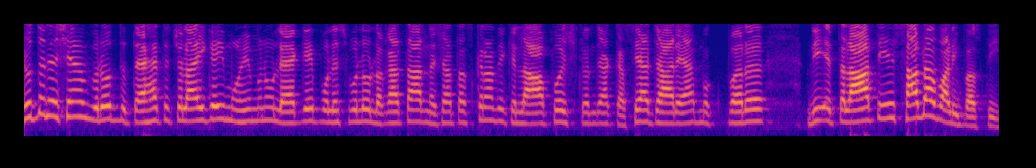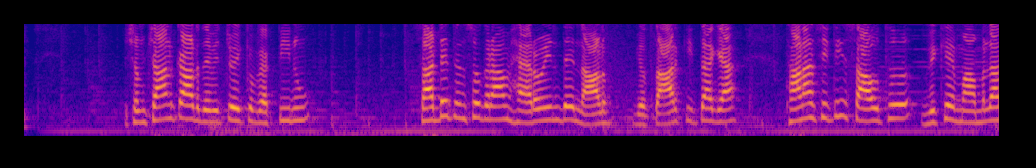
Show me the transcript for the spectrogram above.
ਯੁੱਧ ਨਸ਼ਿਆਂ ਵਿਰੁੱਧ ਤਹਿਤ ਚਲਾਈ ਗਈ ਮੁਹਿੰਮ ਨੂੰ ਲੈ ਕੇ ਪੁਲਿਸ ਵੱਲੋਂ ਲਗਾਤਾਰ ਨਸ਼ਾ ਤਸਕਰਾਂ ਦੇ ਖਿਲਾਫ ਸ਼ਿਕੰਜਾ ਕੱਸਿਆ ਜਾ ਰਿਹਾ। ਹੈ ਮੁਖਬਰ ਦੀ ਇਤਲਾਹ ਤੇ ਸਾਦਾ ਵਾਲੀ ਬਸਤੀ। ਸ਼ਮਸ਼ਾਨ ਘਾਟ ਦੇ ਵਿੱਚੋਂ ਇੱਕ ਵਿਅਕਤੀ ਨੂੰ 350 ਗ੍ਰਾਮ ਹੈਰੋਇਨ ਦੇ ਨਾਲ ਗ੍ਰਿਫਤਾਰ ਕੀਤਾ ਗਿਆ। ਥਾਣਾ ਸਿਟੀ ਸਾਊਥ ਵਿਖੇ ਮਾਮਲਾ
